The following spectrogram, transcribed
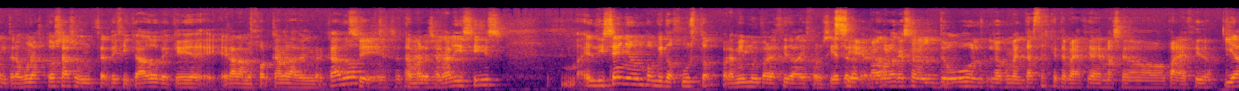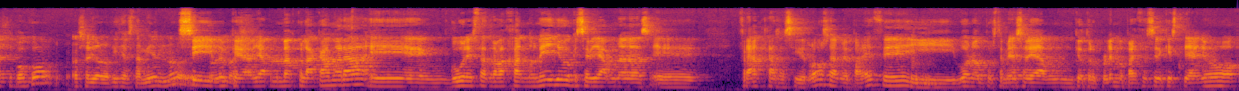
Entre algunas cosas, un certificado de que era la mejor cámara del mercado, sí, los análisis El diseño un poquito justo, para mí muy parecido al iPhone 7. Sí, me acuerdo que eso tú lo comentaste es que te parecía demasiado parecido. Y hace poco han salido noticias también, ¿no? Sí, que había problemas con la cámara. eh, Google está trabajando en ello, que se veía algunas eh, franjas así rosas, me parece. Y bueno, pues también ha salido algún que otro problema. Parece ser que este año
